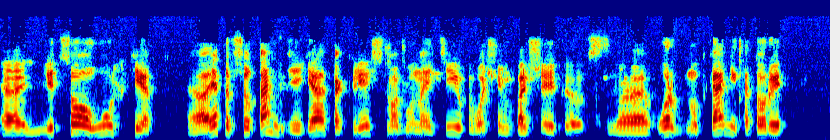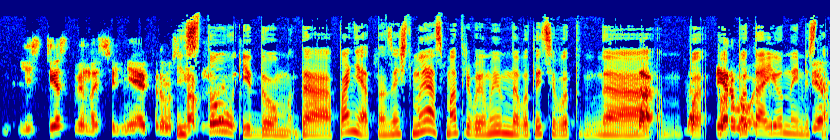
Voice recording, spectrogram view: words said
э, лицо, ушки. А, это все там, где я, как клещ, смогу найти очень большие э, ну, ткани, которые естественно, сильнее кровоснабжают. И стол, и дом, да, понятно. Значит, мы осматриваем именно вот эти вот да, да, потаенные места.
